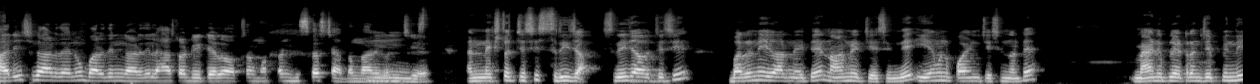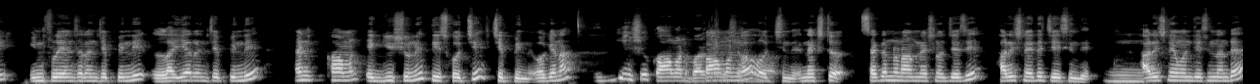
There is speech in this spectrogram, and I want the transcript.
హరీష్ గారిదేను భరదిన్ గారిది లాస్ట్లో డీటెయిల్ ఒకసారి మొత్తం డిస్కస్ చేద్దాం దాని మ్మ్. గురించి. అండ్ నెక్స్ట్ వచ్చేసి శ్రీజ. శ్రీజ వచ్చేసి భరణి గారిని అయితే నామినేట్ చేసింది. ఏమని పాయింట్ చేసిందంటే మ్యానిపులేటర్ అని చెప్పింది ఇన్ఫ్లుయెన్సర్ అని చెప్పింది లయర్ అని చెప్పింది అండ్ కామన్ ఎగ్ని తీసుకొచ్చి చెప్పింది. ఓకేనా? ఇష్యూ కామన్ కామన్గా వచ్చింది. నెక్స్ట్ సెకండ్ నామినేషన్ వచ్చేసి హరీష్ అయితే చేసింది. హరీష్ ఏమని చేసిందంటే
